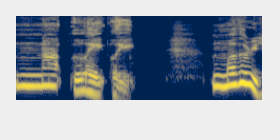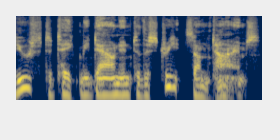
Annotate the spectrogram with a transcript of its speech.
Not lately. Mother used to take me down into the street sometimes,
